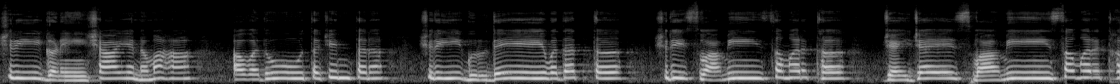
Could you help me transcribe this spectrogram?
श्री गणेशाय नमः. अवधूत चिंतन. श्री गुरुदेव दत्त. श्री स्वामी समर्थ. जय जय स्वामी समर्थ.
